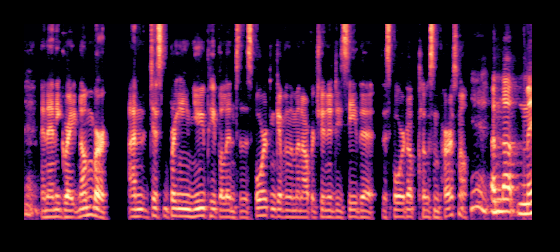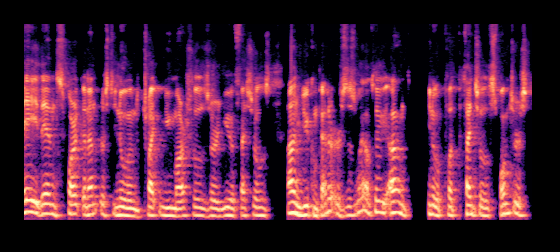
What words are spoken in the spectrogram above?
Yeah. in any great number, and just bringing new people into the sport and giving them an opportunity to see the, the sport up close and personal. Yeah, and that may then spark an interest, you know, and attract new marshals or new officials and new competitors as well too, and you know, pot- potential sponsors.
